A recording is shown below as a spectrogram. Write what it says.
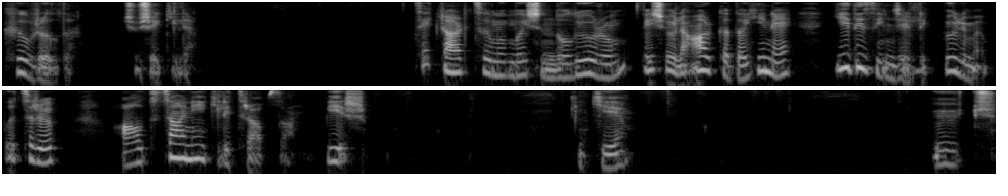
kıvrıldı. Şu şekilde. Tekrar tığımın başında oluyorum ve şöyle arkada yine 7 zincirlik bölüme batırıp 6 tane ikili trabzan. 1 2 3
